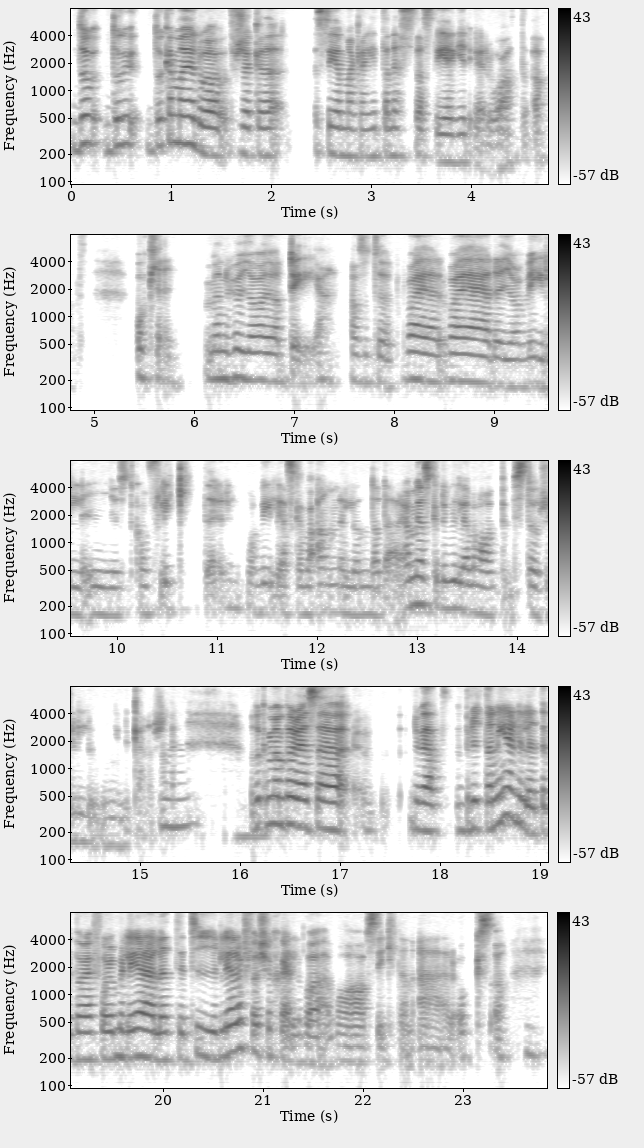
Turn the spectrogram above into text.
Då, då, då kan man ju då försöka se om man kan hitta nästa steg i det då. Att, att okej, men hur gör jag det? Alltså typ, vad är, vad är det jag vill i just konflikter? Vad vill jag ska vara annorlunda där? Ja, men jag skulle vilja ha ett större lugn kanske. Mm. Och då kan man börja så här, du vet, bryta ner det lite, börja formulera lite tydligare för sig själv vad, vad avsikten är också. Mm.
